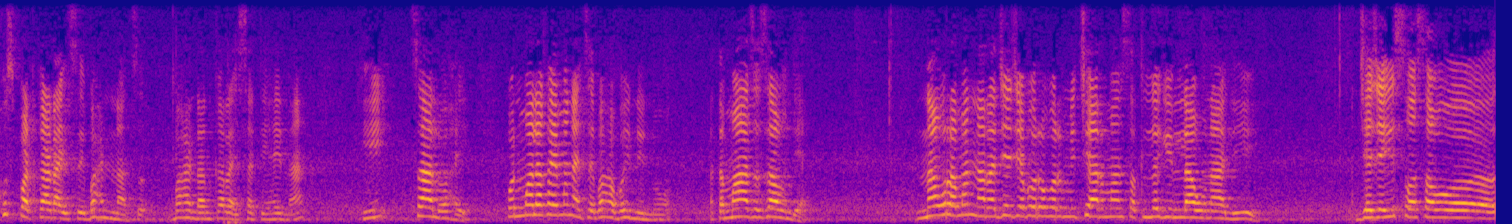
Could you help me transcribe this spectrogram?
खुसपाट काढायचंय भांडणाचं. भांडण करायसाठी आहे ना ही चालू आहे. पण मला काय म्हणायचंय भाऊ बहिणींनो आता माझं जाऊन द्या. नवरा म्हणणारा ज्याच्या बरोबर मी चार माणसात लगीन लावून आली ज्याच्या विश्वासावर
